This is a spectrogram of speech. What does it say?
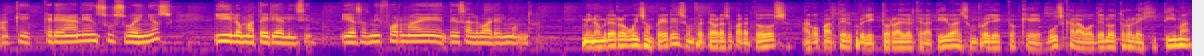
a que crean en sus sueños y lo materialicen. Y esa es mi forma de, de salvar el mundo. Mi nombre es Robinson Pérez, un fuerte abrazo para todos. Hago parte del proyecto Radio Alternativa. Es un proyecto que busca la voz del otro, legitima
